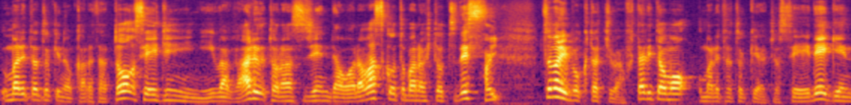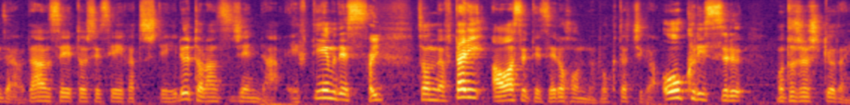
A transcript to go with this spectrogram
生まれた時の体と性自認に違和があるトランスジェンダーを表す言葉の一つです、はい。つまり僕たちは2人とも生まれた時は女性で現在は男性として生活しているトランスジェンダー FTM です、はい。そんな2人合わせてゼロ本の僕たちがお送りする元女子兄弟の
